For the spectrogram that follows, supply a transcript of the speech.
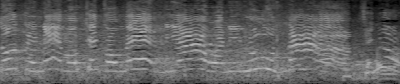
No tenemos que comer, ni agua, ni luz, nada. Señora,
